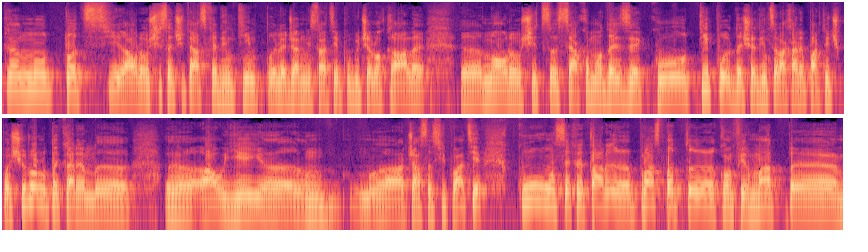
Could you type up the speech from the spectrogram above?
că nu toți au reușit să citească din timp legea administrației publice locale, nu au reușit să se acomodeze cu tipul de ședință la care participă și rolul pe care îl au ei în această situație, cu un secretar proaspăt confirmat pe Uh,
